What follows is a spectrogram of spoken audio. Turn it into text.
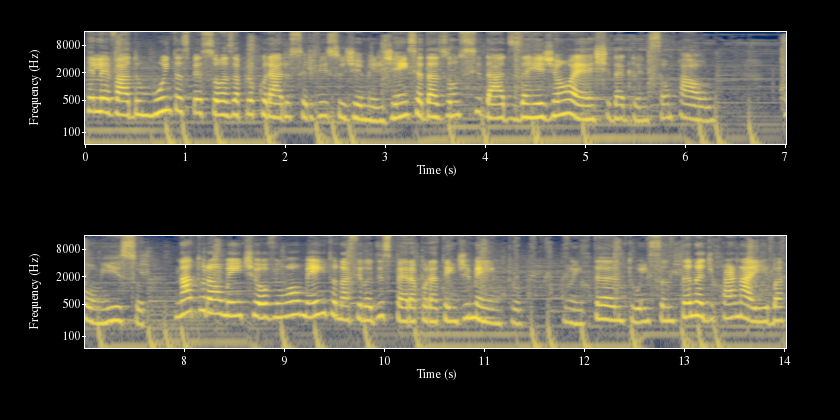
tem levado muitas pessoas a procurar os serviços de emergência das 11 cidades da região oeste da Grande São Paulo. Com isso, naturalmente houve um aumento na fila de espera por atendimento. No entanto, em Santana de Parnaíba,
